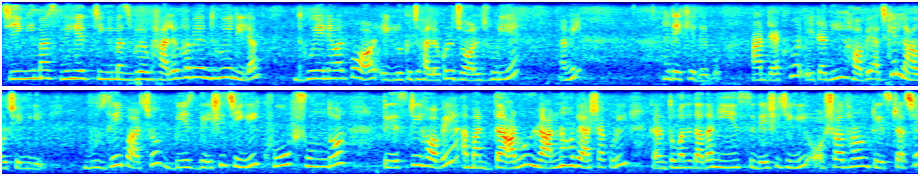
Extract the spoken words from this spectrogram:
চিংড়ি মাছ নিয়ে চিংড়ি মাছগুলো ভালোভাবে ধুয়ে নিলাম। ধুয়ে নেওয়ার পর এগুলোকে ভালো করে জল ঝরিয়ে আমি রেখে দেবো। আর দেখো, এটা দিয়ে হবে আজকে লাউ চিংড়ি। বুঝতেই পারছ, বেশ দেশি চিংড়ি, খুব সুন্দর টেস্টি হবে, আমার দারুণ রান্না হবে আশা করি, কারণ তোমাদের দাদা নিয়ে এসছে দেশি চিংড়ি, অসাধারণ টেস্ট আছে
